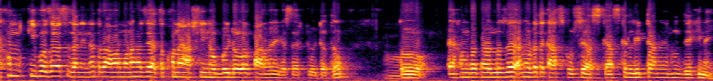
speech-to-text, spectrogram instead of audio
এখন কি বোঝা আছে জানি না তবে আমার মনে হয় যে এতক্ষণে আশি নব্বই ডলার পার হয়ে গেছে আর কি ওইটাতেও। তো এখন কথা হলো যে আমি ওটাতে কাজ করছি আজকে। আজকের লিডটা আমি এখন দেখি নাই।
